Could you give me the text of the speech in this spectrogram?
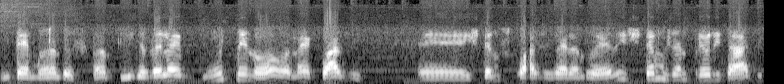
de demandas antigas ela é muito menor, né? quase, é, estamos quase zerando ela e estamos dando prioridade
